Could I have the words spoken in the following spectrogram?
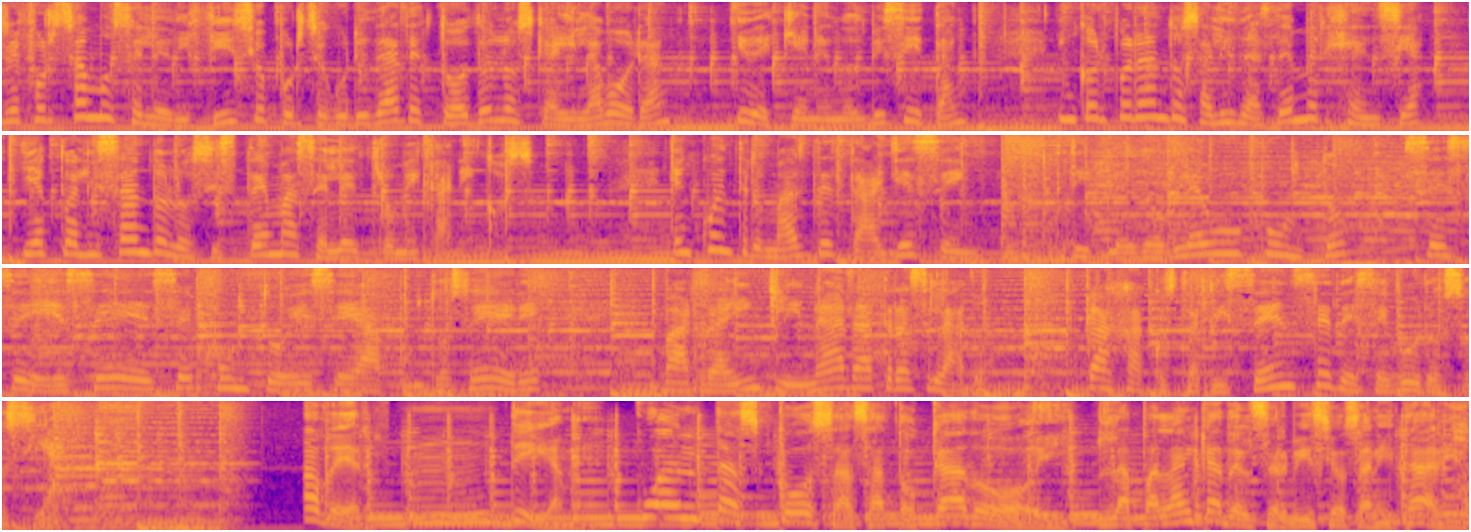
Reforzamos el edificio por seguridad de todos los que ahí laboran y de quienes nos visitan, incorporando salidas de emergencia y actualizando los sistemas electromecánicos. Encuentre más detalles en www.ccss.sa.cr barra inclinada traslado. Caja Costarricense de Seguro Social. A ver, mm, dígame, ¿cuántas cosas ha tocado hoy la palanca del servicio sanitario?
